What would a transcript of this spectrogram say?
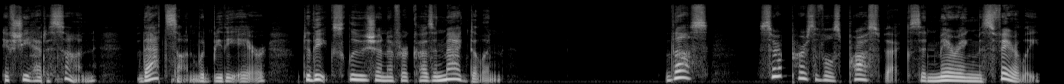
If she had a son, that son would be the heir to the exclusion of her cousin Magdalen. Thus, Sir Percival's prospects in marrying Miss Fairlie,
